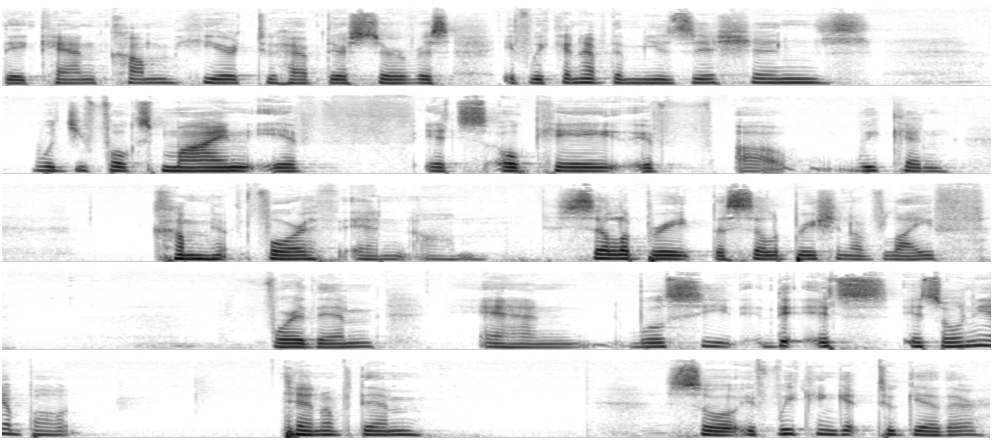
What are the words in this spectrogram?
they can come here to have their service. If we can have the musicians, would you folks mind if it's okay if uh, we can come forth and um, celebrate the celebration of life for them, and we'll see. It's it's only about ten of them, so if we can get together,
